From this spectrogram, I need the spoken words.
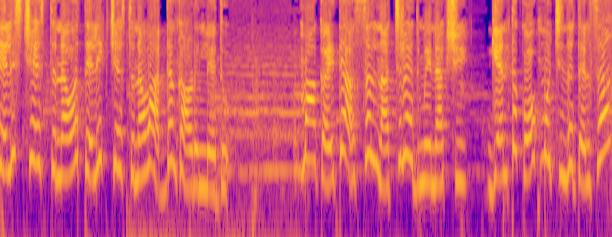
తెలిసి చేస్తున్నావో తెలియక చేస్తున్నావో అర్థం కావడం లేదు. మాకైతే అస్సలు నచ్చలేదు మీనాక్షి. ఎంత కోపం వచ్చిందో తెలుసా?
